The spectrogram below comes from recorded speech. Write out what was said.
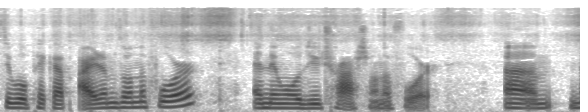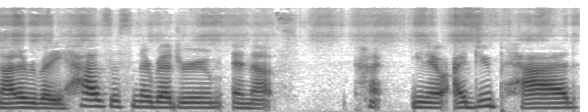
So we'll pick up items on the floor, and then we'll do trash on the floor. Um, not everybody has this in their bedroom, and that's kind. You know, I do pad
